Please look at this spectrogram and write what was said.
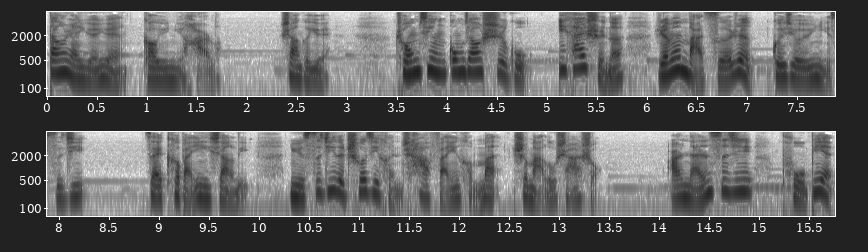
当然远远高于女孩了。上个月，重庆公交事故一开始呢，人们把责任归咎于女司机，在刻板印象里，女司机的车技很差，反应很慢，是马路杀手。而男司机普遍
